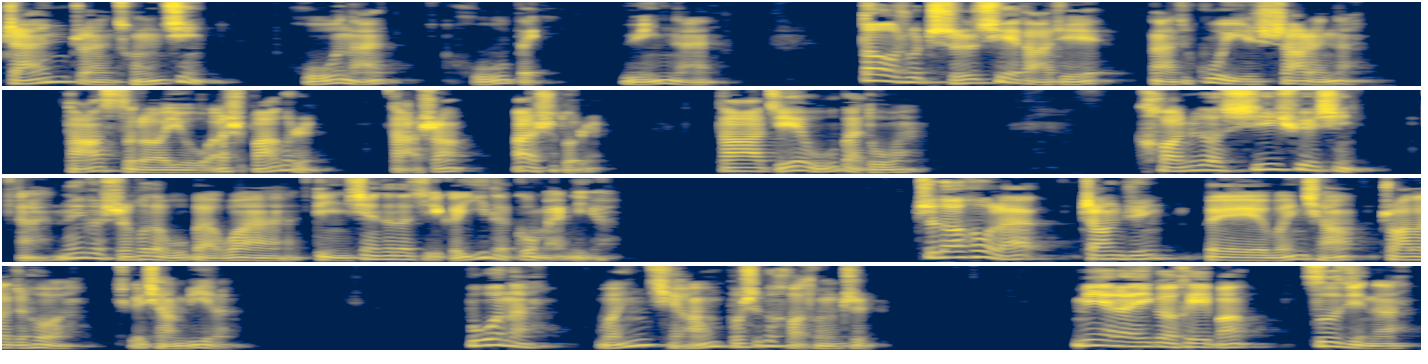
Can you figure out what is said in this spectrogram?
辗转重庆、湖南、湖北、云南，到处持械打劫，那就故意杀人呢，打死了有二十八个人，打伤二十多人，打劫五百多万。考虑到稀缺性啊，那个时候的五百万顶现在的几个亿的购买力啊。直到后来张军被文强抓到之后啊，就给枪毙了。不过呢。文强不是个好同志，灭了一个黑帮，自己呢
